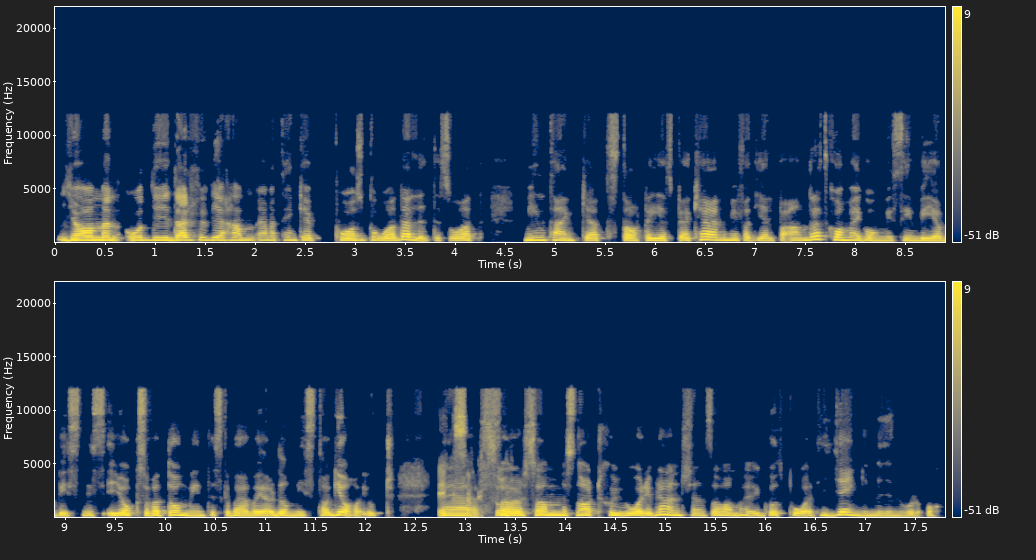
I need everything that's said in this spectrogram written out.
Ja, men och det är därför vi har hamnat, jag tänker på oss båda lite så att min tanke att starta ESB Academy för att hjälpa andra att komma igång med sin VA-business är ju också för att de inte ska behöva göra de misstag jag har gjort. Exakt eh, så. För som snart sju år i branschen så har man ju gått på ett gäng minor och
